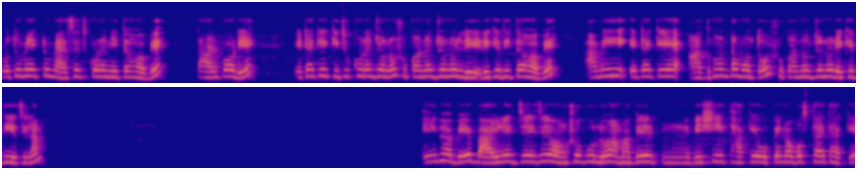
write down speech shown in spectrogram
প্রথমে একটু ম্যাসেজ করে নিতে হবে। তারপরে এটাকে কিছুক্ষণের জন্য শুকানোর জন্য রেখে দিতে হবে। আমি এটাকে আধ ঘণ্টা মতো শুকানোর জন্য রেখে দিয়েছিলাম। এইভাবে বাইরের যে যে অংশগুলো আমাদের বেশি থাকে ওপেন অবস্থায় থাকে,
